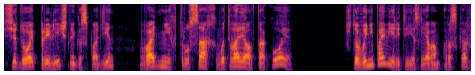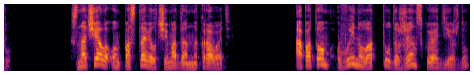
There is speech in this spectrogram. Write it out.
седой, приличный господин, в одних трусах вытворял такое, что вы не поверите, если я вам расскажу. Сначала он поставил чемодан на кровать, а потом вынул оттуда женскую одежду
